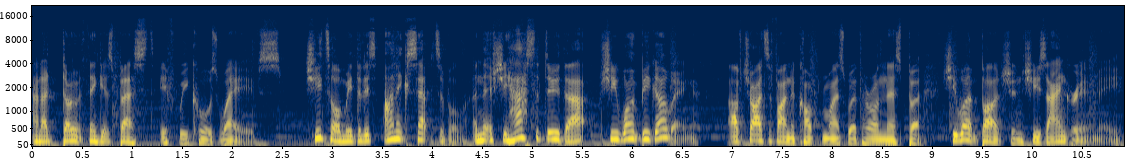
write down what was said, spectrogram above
and I don't think it's best if we cause waves. She told me that it's unacceptable and that if she has to do that, she won't be going. I've tried to find a compromise with her on this, but she won't budge and she's angry at me.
